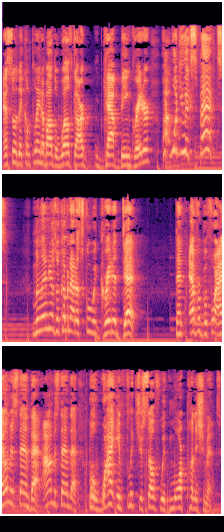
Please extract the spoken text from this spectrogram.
And so they complain about the wealth gap being greater. What, what do you expect? Millennials are coming out of school with greater debt than ever before. I understand that. I understand that. But why inflict yourself with more punishment?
